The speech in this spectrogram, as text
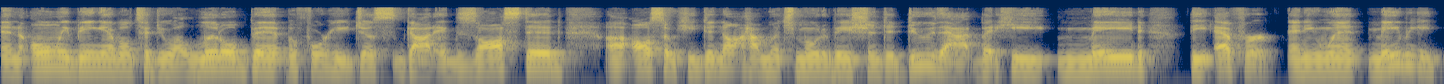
and only being able to do a little bit before he just got exhausted. Uh, also, he did not have much motivation to do that, but he made the effort and he went maybe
